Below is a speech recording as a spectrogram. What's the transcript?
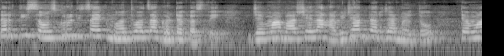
तर ती संस्कृतीचा एक महत्त्वाचा घटक असते. जेव्हा भाषेला अभिजात दर्जा मिळतो तेव्हा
